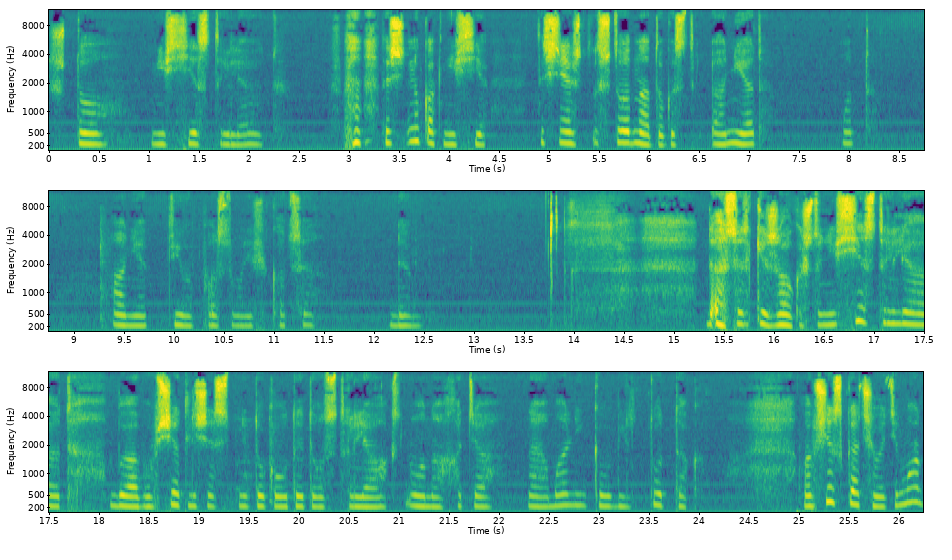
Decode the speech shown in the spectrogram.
что не все стреляют. Точ- ну как не все. Точнее, что, что одна только стр- А, нет. Вот. А, нет, типа просто модификация. Да. Да, все-таки жалко, что не все стреляют. Была бы вообще отлично, если не только вот это вот стреляла. Ну, она хотя да, маленькая выглядит. Вот так. Вообще скачивайте мод,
